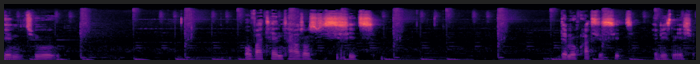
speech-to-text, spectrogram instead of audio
into over 10,000 seats, democratic seats in this nation.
